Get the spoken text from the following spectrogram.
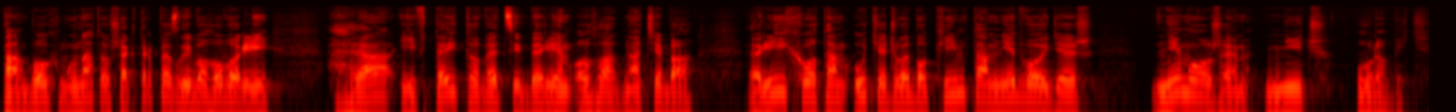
Pán Boh mu na to však trpezlivo hovorí, hľa i v tejto veci beriem ohľad na teba. Rýchlo tam uteč, lebo kým tam nedvojdeš, nemôžem nič urobiť.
